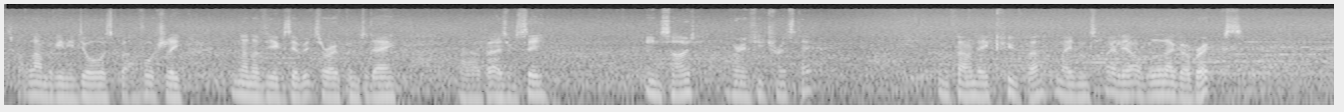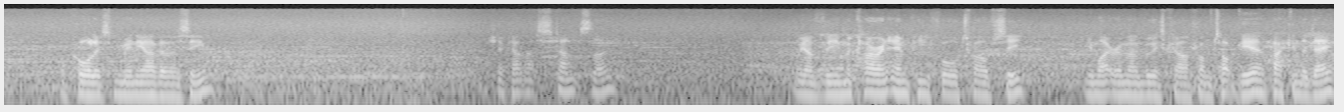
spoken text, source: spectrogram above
It's got Lamborghini doors, but unfortunately none of the exhibits are open today. Uh, but as you can see, inside very futuristic. We found a Cooper made entirely out of Lego bricks. The coolest mini I've ever seen. Check out that stance though. We have the McLaren MP4 12C. You might remember this car from Top Gear back in the day.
